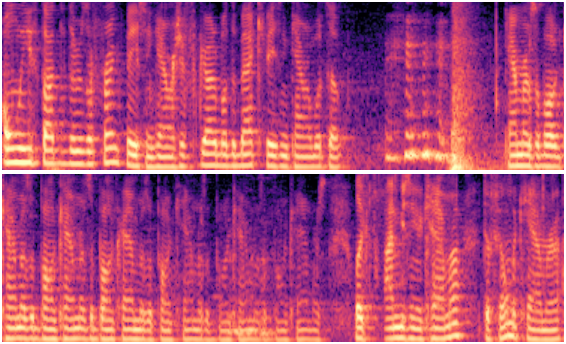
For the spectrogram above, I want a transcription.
only thought that there was a front facing camera. She forgot about the back facing camera. What's up? cameras upon cameras upon cameras upon cameras upon cameras upon cameras upon cameras. Like I'm using a camera to film a camera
